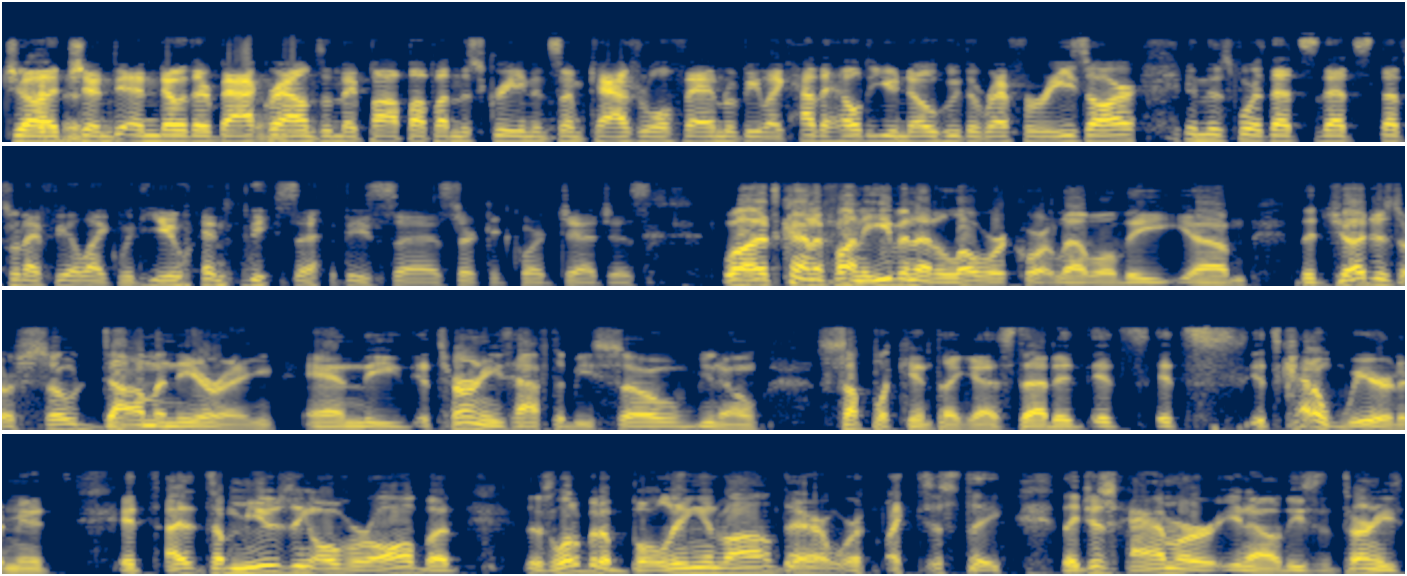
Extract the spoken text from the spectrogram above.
judge and, and know their backgrounds and they pop up on the screen and some casual fan would be like, "How the hell do you know who the referees are in this sport?" That's that's that's what I feel like with you and these uh, these uh, circuit court judges. Well, it's kind of funny even at a lower court level, the um, the judges are so domineering and the attorneys have to be so, you know, supplicant, I guess, that it, it's it's it's kind of weird. I mean, it's it's it's amusing overall, but there's a little bit of bullying involved there, where like just they they just hammer you know these attorneys.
